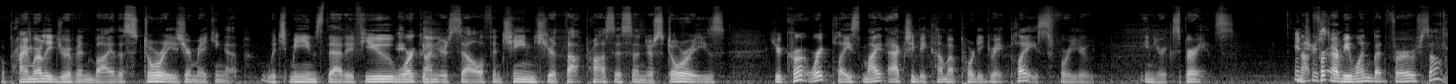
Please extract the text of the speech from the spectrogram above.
or primarily driven by the stories you're making up, which means that if you work on yourself and change your thought process and your stories, your current workplace might actually become a pretty great place for you in your experience. Not for everyone, but for some.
